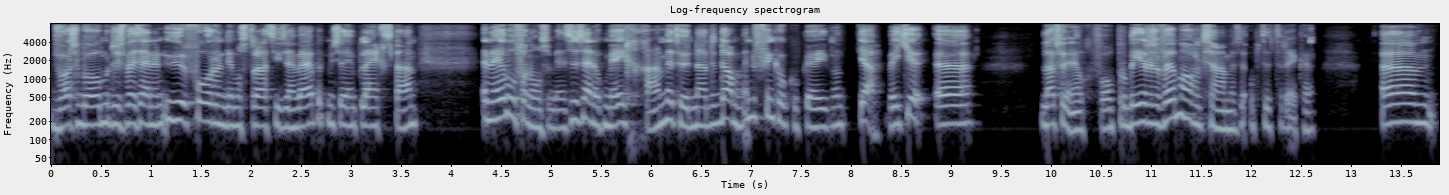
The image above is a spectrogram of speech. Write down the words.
dwarsbomen. Dus wij zijn een uur voor hun demonstratie zijn wij op het Museumplein gestaan. En een heleboel van onze mensen zijn ook meegegaan met hun naar de Dam. En dat vind ik ook oké. Want ja, weet je, laten we in elk geval proberen zoveel mogelijk samen op te trekken. Um,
